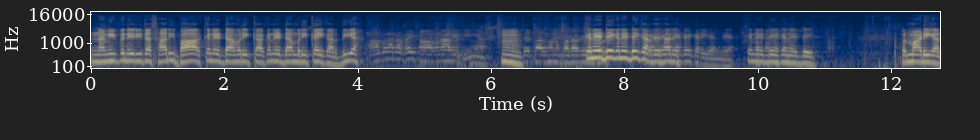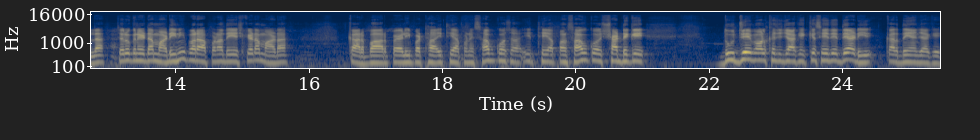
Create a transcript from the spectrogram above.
ਨਵੀਂ ਪਨੀਰੀ ਤਾਂ ਸਾਰੀ ਬਾਹਰ ਕੈਨੇਡਾ ਅਮਰੀਕਾ ਕੈਨੇਡਾ ਅਮਰੀਕਾ ਹੀ ਕਰਦੀ ਆ। ਸਾਂਭਣਾ ਤਾਂ ਬਾਈ ਸ਼ੌਂਕ ਨਾਲ ਹੀ ਸੀਗੀਆਂ। ਹੂੰ। ਤੇ ਪਰ ਤੁਹਾਨੂੰ ਪਤਾ ਵੀ ਕੈਨੇਡੇ ਕੈਨੇਡਾ ਹੀ ਕਰਦੇ ਸਾਰੇ। ਕਰੀ ਜਾਂਦੇ ਆ। ਕੈਨੇਡੇ ਕੈਨੇਡੇ। ਪਰ ਮਾੜੀ ਗੱਲ ਆ। ਚਲੋ ਕੈਨੇਡਾ ਮਾੜੀ ਨਹੀਂ ਪਰ ਆਪਣਾ ਦੇਸ਼ ਕਿਹੜਾ ਮਾੜਾ। ਘਰ-ਬਾਰ ਪੈਲੀ ਪੱਠਾ ਇੱਥੇ ਆਪਣੇ ਸਭ ਕੁਝ ਆ। ਇੱਥੇ ਆਪਾਂ ਸਭ ਕੁਝ ਛੱਡ ਕੇ ਦੂਜੇ ਮੁਲਕ 'ਚ ਜਾ ਕੇ, ਕਿਸੇ ਦੇ ਦਿਹਾੜੀ ਕਰਦੇ ਆ ਜਾ ਕੇ।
